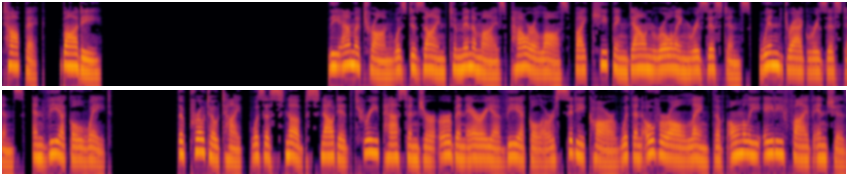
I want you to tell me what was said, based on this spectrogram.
Topic: Body The Amitron was designed to minimize power loss by keeping down rolling resistance, wind drag resistance, and vehicle weight. The prototype was a snub-snouted three-passenger urban area vehicle or city car with an overall length of only 85 inches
